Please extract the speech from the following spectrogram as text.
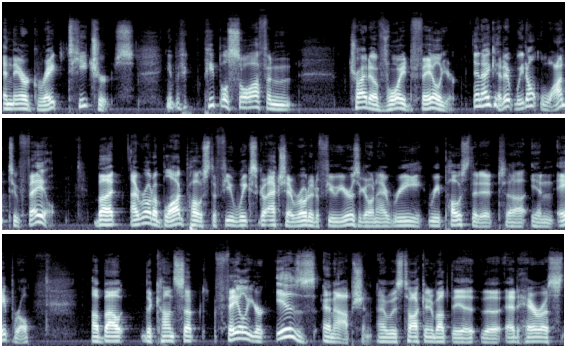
and they are great teachers. You know, people so often try to avoid failure, and I get it. We don't want to fail, but I wrote a blog post a few weeks ago. Actually, I wrote it a few years ago, and I re reposted it uh, in April about the concept failure is an option. I was talking about the the Ed Harris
